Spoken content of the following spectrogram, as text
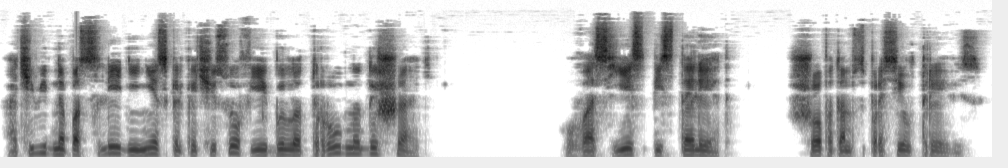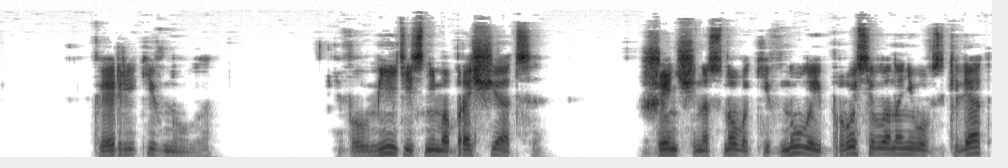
очевидно, последние несколько часов ей было трудно дышать. — У вас есть пистолет? — шепотом спросил Тревис. Кэрри кивнула. — Вы умеете с ним обращаться? Женщина снова кивнула и бросила на него взгляд,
